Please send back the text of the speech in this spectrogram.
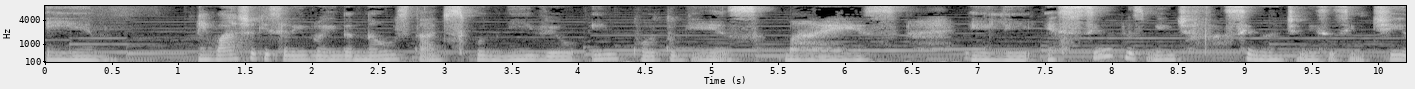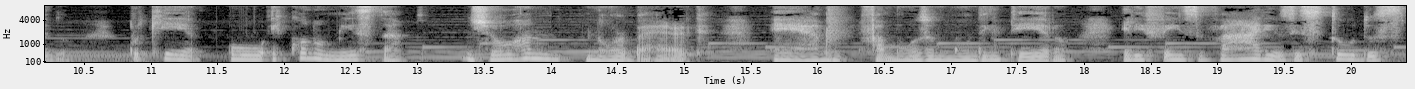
E eu acho que esse livro ainda não está disponível em português, mas ele é simplesmente fascinante nesse sentido, porque o economista Johann Norberg é famoso no mundo inteiro. Ele fez vários estudos,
